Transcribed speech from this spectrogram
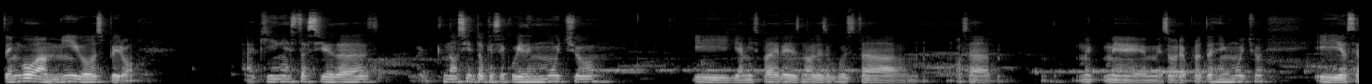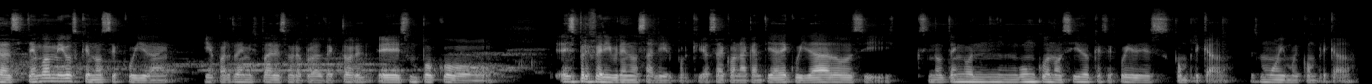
tengo amigos, pero aquí en esta ciudad no siento que se cuiden mucho y a mis padres no les gusta, o sea, me, me, sobreprotegen mucho y, o sea, si tengo amigos que no se cuidan y aparte de mis padres sobreprotectores, es un poco, es preferible no salir porque, o sea, con la cantidad de cuidados y si no tengo ningún conocido que se cuide es complicado, es muy, muy complicado.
